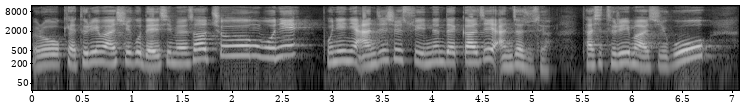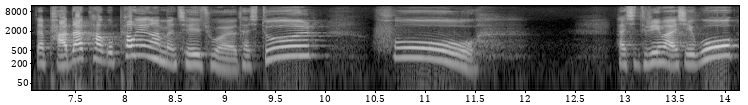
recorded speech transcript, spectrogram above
이렇게 들이마시고 내쉬면서 충분히 본인이 앉으실 수 있는 데까지 앉아주세요. 다시 들이마시고 그다음 바닥하고 평행하면 제일 좋아요. 다시 둘, 후. 다시 들이마시고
